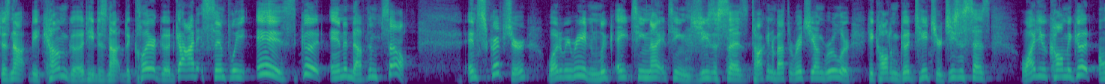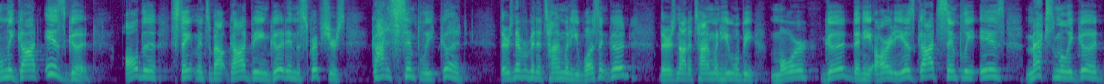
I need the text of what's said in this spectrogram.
does not become good, He does not declare good. God simply is good in and of Himself. In Scripture, what do we read in Luke 18 19? Jesus says, talking about the rich young ruler, he called him good teacher. Jesus says, Why do you call me good? Only God is good. all the statements about God being good in the scriptures, God is simply good. There's never been a time when he wasn't good. There's not a time when he will be more good than he already is. God simply is maximally good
